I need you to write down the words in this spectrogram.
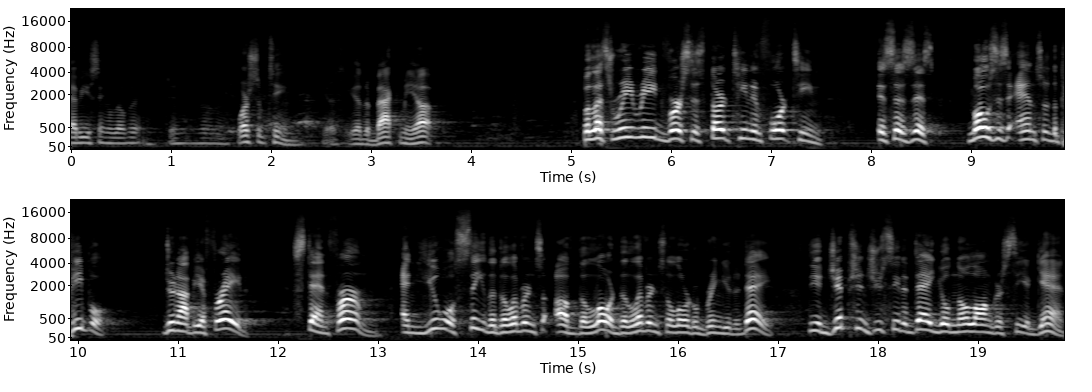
Gabby, you sing a little bit? Worship team. Yes, you had to back me up. But let's reread verses 13 and 14. It says this Moses answered the people Do not be afraid, stand firm, and you will see the deliverance of the Lord. Deliverance the Lord will bring you today. The Egyptians you see today, you'll no longer see again.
